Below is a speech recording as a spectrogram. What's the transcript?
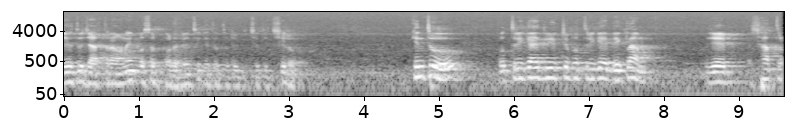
যেহেতু যাত্রা অনেক বছর পরে হয়েছে, কিন্তু ত্রুটি বিচ্যুতি ছিল। কিন্তু পত্রিকায়, দুই একটি পত্রিকায় দেখলাম যে ছাত্র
